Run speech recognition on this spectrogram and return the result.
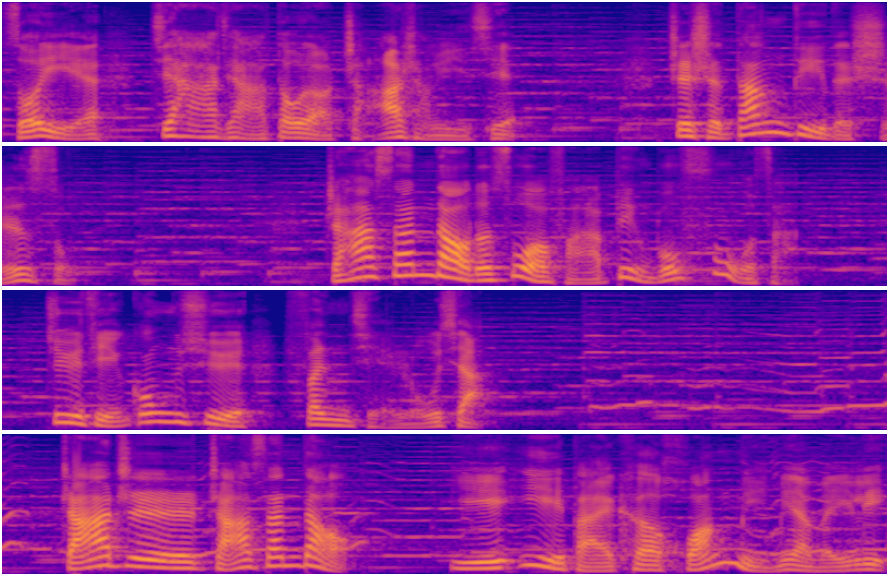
所以家家都要炸上一些，这是当地的习俗。炸三道的做法并不复杂，具体工序分解如下：炸制炸三道，以一百克黄米面为例。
